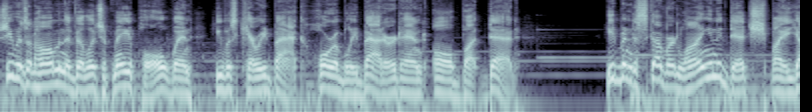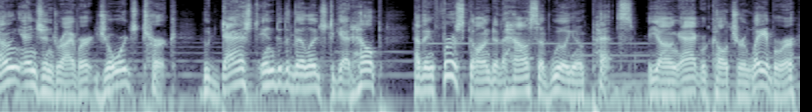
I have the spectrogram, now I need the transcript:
She was at home in the village of Maypole when he was carried back, horribly battered and all but dead. He'd been discovered lying in a ditch by a young engine driver, George Turk, who dashed into the village to get help, having first gone to the house of William Petz, a young agriculture laborer,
